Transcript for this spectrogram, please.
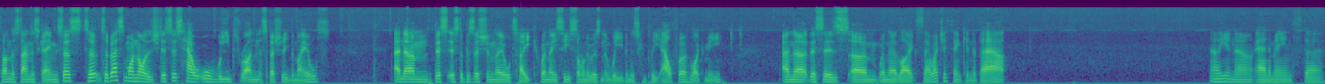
to understand this game. Because to, to the best of my knowledge, this is how all weebs run, especially the males. And um, this is the position they all take when they see someone who isn't a weeb and is complete alpha, like me. And uh, this is um, when they're like, so what you thinking about? Oh, you know, anime and stuff.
